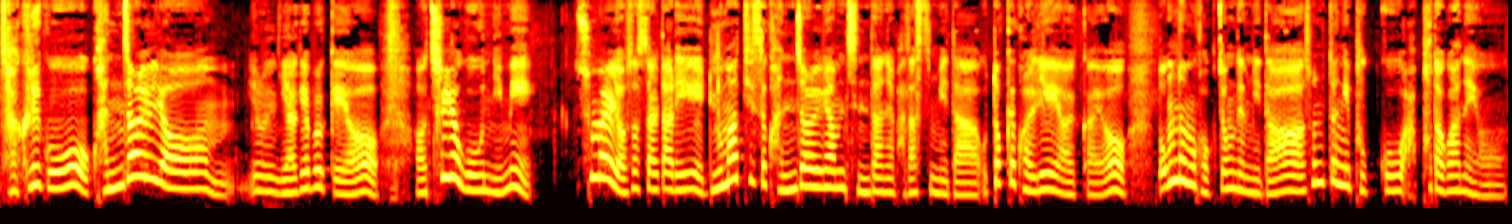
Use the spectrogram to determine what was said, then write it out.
자, 그리고 관절염 이런 이야기 해볼게요. 어, 7655님이 26살 딸이 류마티스 관절염 진단을 받았습니다. 어떻게 관리해야 할까요? 너무너무 걱정됩니다. 손등이 붓고 아프다고 하네요.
